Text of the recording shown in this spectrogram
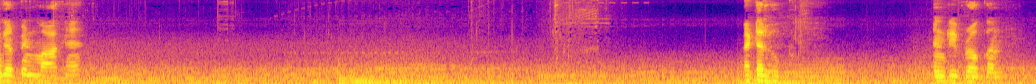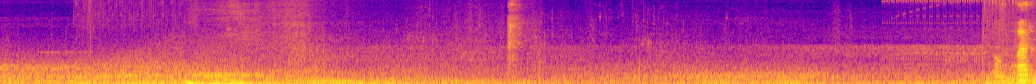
Fingerprint mark हैं। मेटल हुक हेनरी ब्रोकन ऊपर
